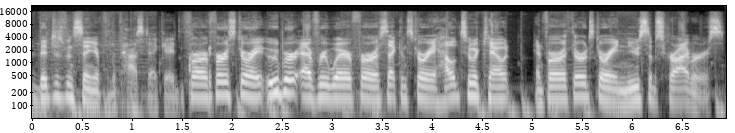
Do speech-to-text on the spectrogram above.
They've just been saying it for the past decade. For our first story, Uber everywhere. For our second story, held to account. And for our third story, new subscribers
